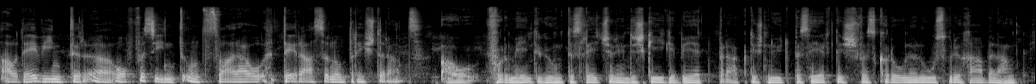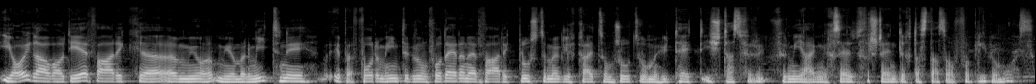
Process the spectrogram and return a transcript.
auch diesen Winter äh, offen sind und zwar auch Terrassen und Restaurants. Auch vor dem Hintergrund, dass letztes Jahr in den Skigebieten praktisch nichts passiert ist, was Corona-Ausbrüche anbelangt? Ja, ich glaube, auch die Erfahrung äh, müssen wir mitnehmen. Eben vor dem Hintergrund von dieser Erfahrung plus der Möglichkeit, Möglichkeit zum Schutz, die man heute hat, ist das für, für mich eigentlich selbstverständlich, dass das offen bleiben muss.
